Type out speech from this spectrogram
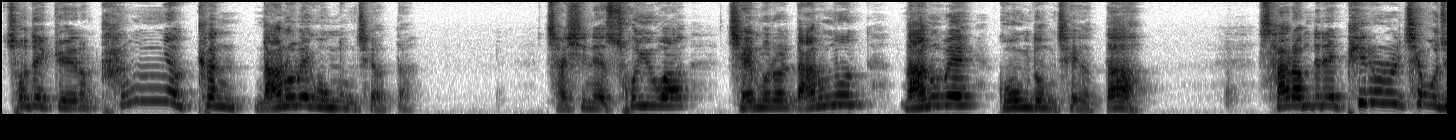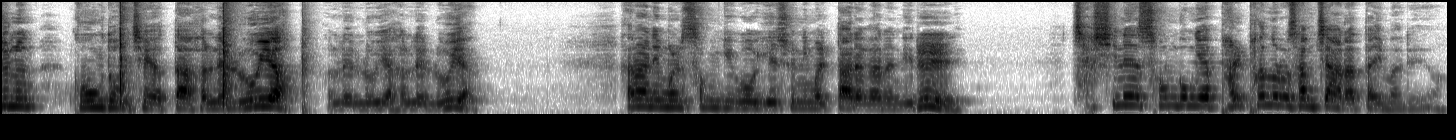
초대교회는 강력한 나눔의 공동체였다. 자신의 소유와 재물을 나누는 나눔의 공동체였다. 사람들의 필요를 채워주는 공동체였다. 할렐루야, 할렐루야, 할렐루야. 하나님을 섬기고 예수님을 따라가는 일을 자신의 성공의 발판으로 삼지 않았다 이 말이에요.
